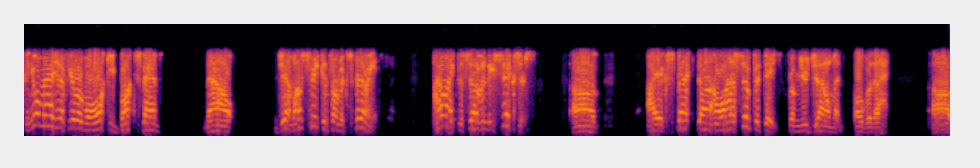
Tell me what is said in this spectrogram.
can you imagine if you're a Milwaukee Bucks fan? Now, Jim, I'm speaking from experience. I like the 76ers. Uh, I expect uh, a lot of sympathy from you gentlemen over that. Uh,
